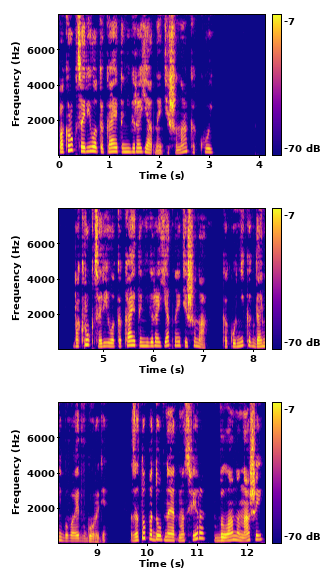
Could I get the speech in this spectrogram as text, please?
Вокруг царила какая-то невероятная тишина, какой... Вокруг царила какая-то невероятная тишина, какой никогда не бывает в городе. Зато подобная атмосфера была на нашей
